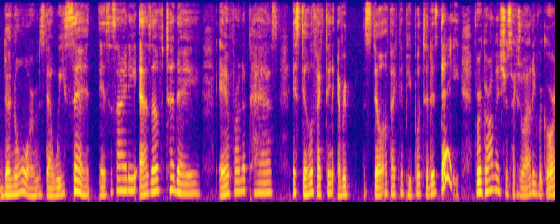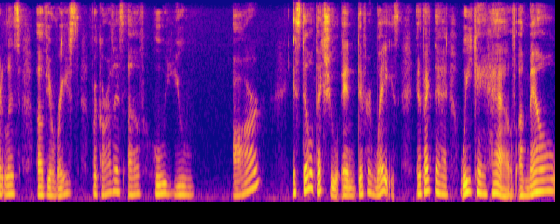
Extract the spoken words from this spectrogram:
the norms that we set in society as of today and from the past is still affecting every still affecting people to this day, regardless your sexuality, regardless of your race, regardless of who you are. It still affects you in different ways. In fact, that we can have a male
